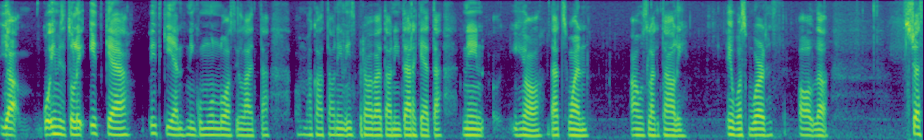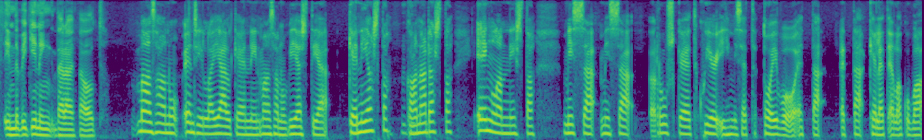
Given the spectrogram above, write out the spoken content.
Ja kun ihmiset tuli itkeä, itkien niin kuin mun luo sillä, että oh my god, tää on niin inspiroivaa, tää on niin tärkeää, niin joo, that's when I was like, tää oli, it was worth all the stress in the beginning that I felt. Mä oon saanut ensi illan jälkeen, niin mä oon saanut viestiä Keniasta, Kanadasta, Englannista, missä, missä ruskeat queer-ihmiset toivoo, että, että Kelet-elokuva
